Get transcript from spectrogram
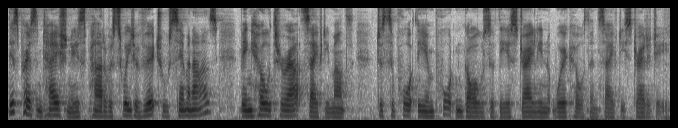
This presentation is part of a suite of virtual seminars being held throughout Safety Month to support the important goals of the Australian Work Health and Safety Strategy.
